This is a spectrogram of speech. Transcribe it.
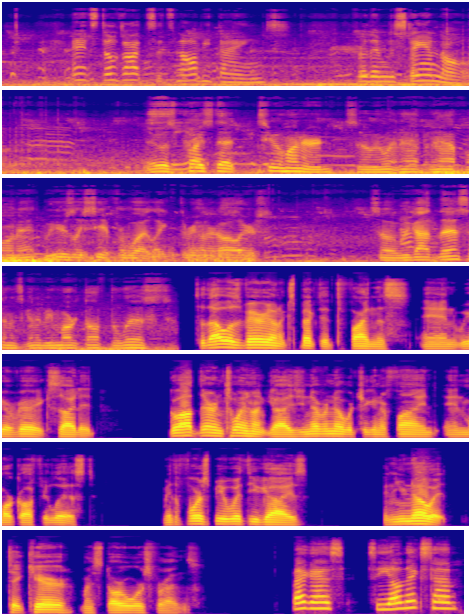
And it still got its knobby things for them to stand on. It was See it? priced at 200 so we went half and half on it. We usually see it for what, like $300? Uh-huh. So we got this and it's gonna be marked off the list. So that was very unexpected to find this, and we are very excited. Go out there and toy hunt, guys. You never know what you're going to find and mark off your list. May the force be with you guys. And you know it. Take care, my Star Wars friends. Bye, guys. See y'all next time.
